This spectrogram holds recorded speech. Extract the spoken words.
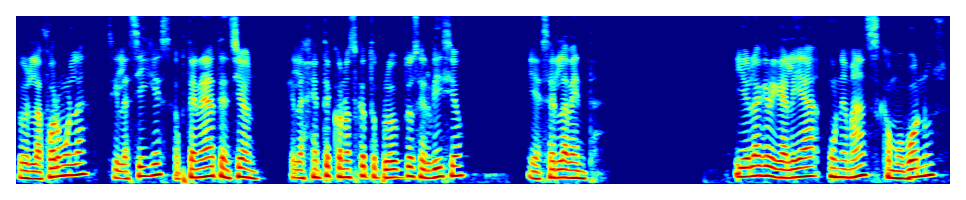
Pues la fórmula, si la sigues, obtener atención, que la gente conozca tu producto o servicio y hacer la venta. Y yo le agregaría una más como bonus,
